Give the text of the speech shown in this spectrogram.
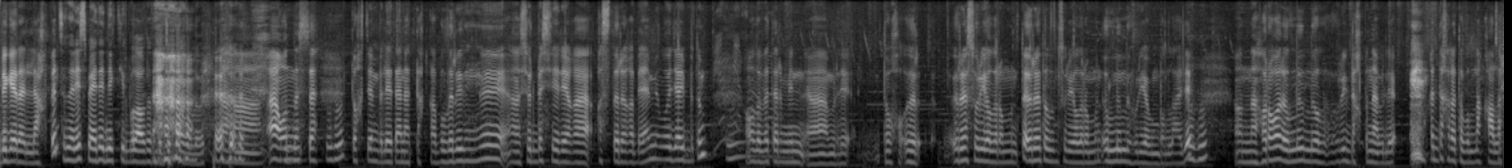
бегереллахпин. Сценарист бұл алты Ага, А, оннасы тохтен билетен аттакка былырыңы сүрбе серияга кастырыга бә мелодия бутум. Ола бетер мин а, биле тох ыры сурияларымын, ыры тылын сурияларымын ыллылы хуриябын боллайды. Онна хорогор ыллылы хуридахпына биле кадда хара табылдан калар.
